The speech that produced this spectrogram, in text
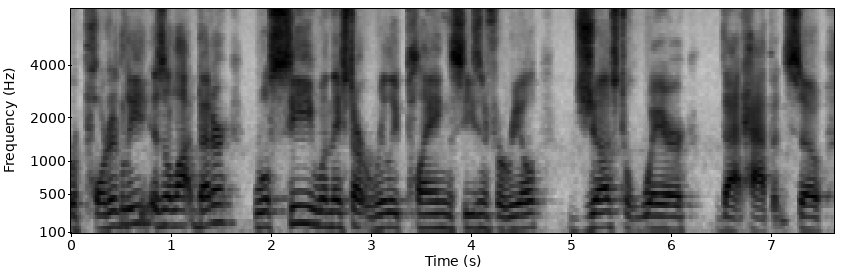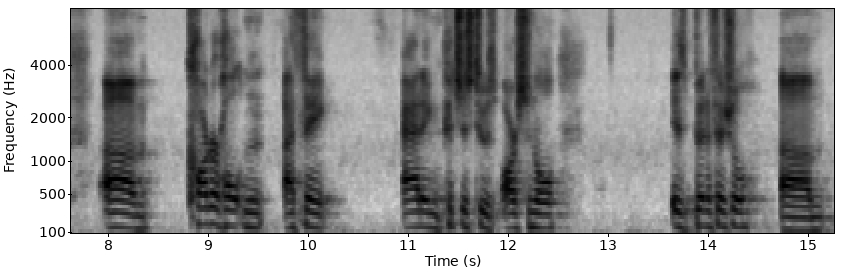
reportedly is a lot better. We'll see when they start really playing the season for real, just where that happens. So, um, Carter Holton, I think, adding pitches to his arsenal is beneficial um,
